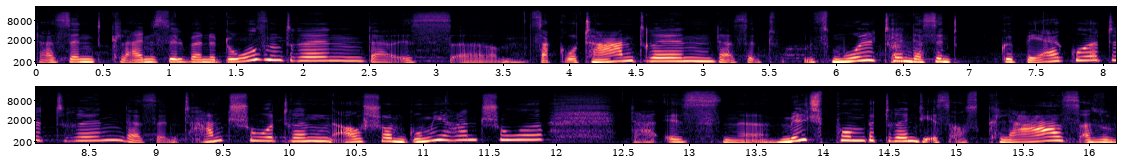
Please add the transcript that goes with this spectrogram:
Da sind kleine silberne Dosen drin, da ist ähm, Sakrotan drin, da sind ist Mull drin, da sind Gebärgurte drin, da sind Handschuhe drin, auch schon Gummihandschuhe. Da ist eine Milchpumpe drin, die ist aus Glas, also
